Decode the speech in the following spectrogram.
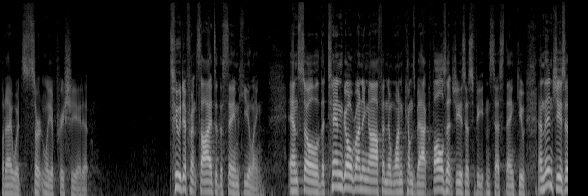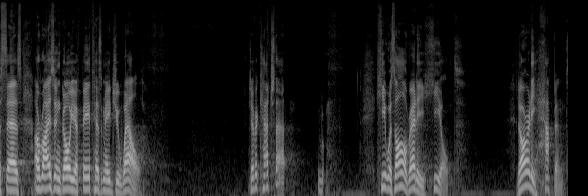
but I would certainly appreciate it. Two different sides of the same healing. And so the 10 go running off, and then one comes back, falls at Jesus' feet, and says, Thank you. And then Jesus says, Arise and go, your faith has made you well. Did you ever catch that? He was already healed. It already happened.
